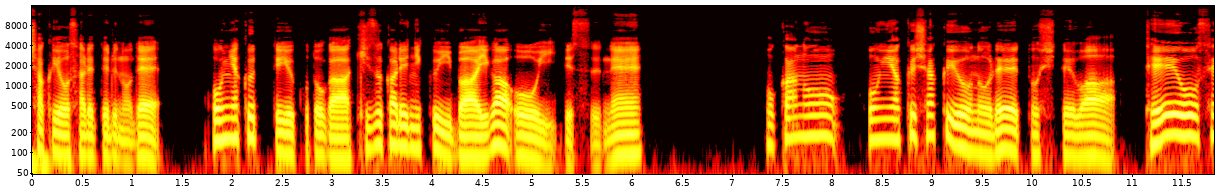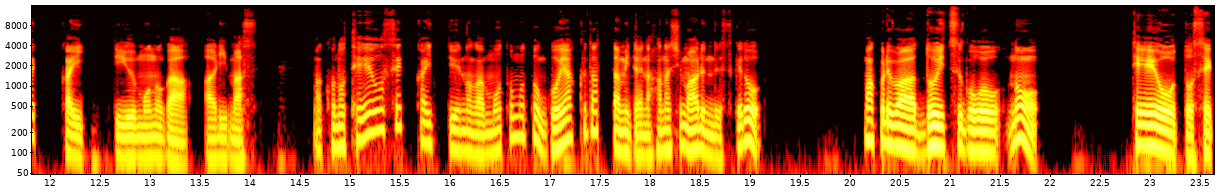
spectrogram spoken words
借用されているので、翻訳っていうことが気づかれにくい場合が多いですね。他の翻訳借用の例としては、帝王切開っていうものがあります。まあ、この帝王切開っていうのがもともと語訳だったみたいな話もあるんですけど、まあこれはドイツ語の帝王と石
